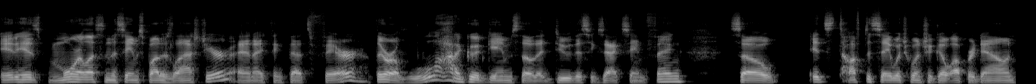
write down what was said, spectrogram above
It is more or less in the same spot as last year, and I think that's fair. There are a lot of good games, though, that do this exact same thing. So it's tough to say which one should go up or down.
